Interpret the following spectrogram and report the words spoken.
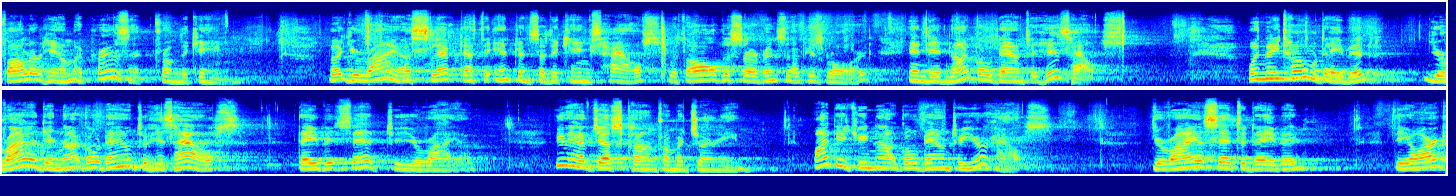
followed him a present from the king. But Uriah slept at the entrance of the king's house with all the servants of his lord, and did not go down to his house. When they told David, Uriah did not go down to his house, David said to Uriah, You have just come from a journey. Why did you not go down to your house? Uriah said to David, The ark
